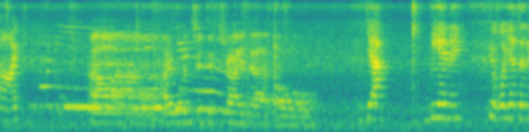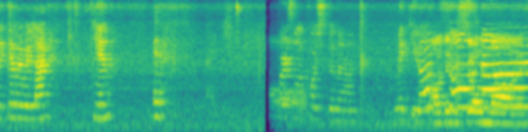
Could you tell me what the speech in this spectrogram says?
uh, I uh, I want you to try that. Oh. Ya viene que voy a tener que revelar quién es. Personal coach gonna make you. Oh, thank you so much.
